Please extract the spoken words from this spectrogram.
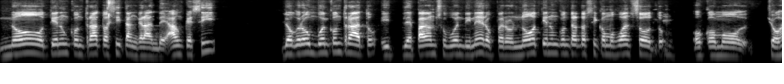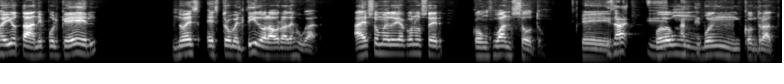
no tiene un contrato así tan grande, aunque sí logró un buen contrato y le pagan su buen dinero, pero no tiene un contrato así como Juan Soto o como Shohei Otani, porque él no es extrovertido a la hora de jugar. A eso me doy a conocer con Juan Soto que fue un buen contrato.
